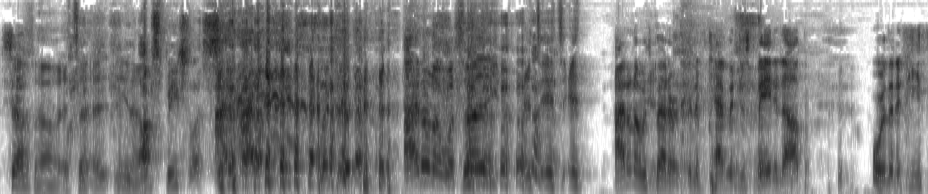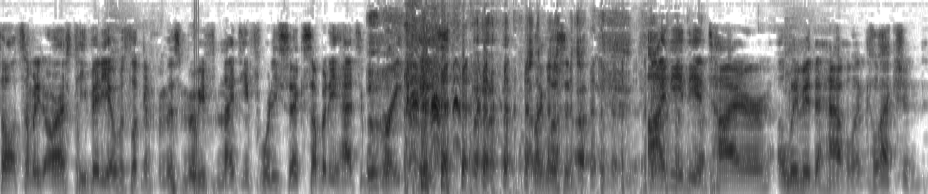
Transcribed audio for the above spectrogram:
so, So it's a, a- you know, I'm speechless. listen, I don't know what's so it's it's it. I don't know what's better than if Kevin just made it up, or that if he thought somebody at RST Video was looking from this movie from 1946. Somebody had some great taste. like, listen, I need the entire Olivia de Havilland collection,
